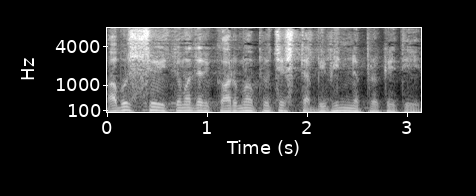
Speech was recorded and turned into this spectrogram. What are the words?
অবশ্যই তোমাদের কর্ম প্রচেষ্টা বিভিন্ন প্রকৃতির।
